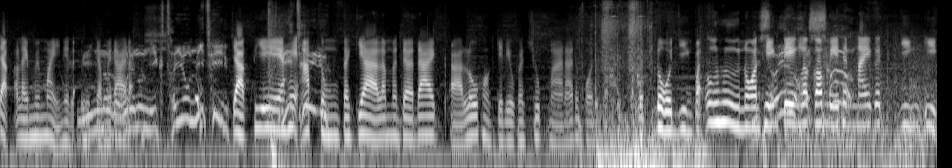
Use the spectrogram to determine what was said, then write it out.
จากอะไรใหม่ๆนี่แหละจำไม่ได้จากที่ให้อัพตรงตะกี้แล้วมันจะได้อ่าโลของเกลิวกันชุบมานะทุกคนก็โดนยิงไปเออหือนอนเทงเตงแล้วก็เมทันไนก็ยิงอีก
